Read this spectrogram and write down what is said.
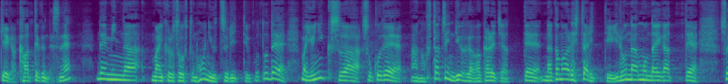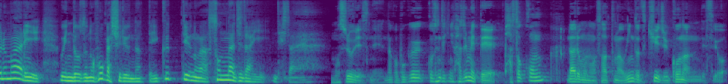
況が変わっていくんですね。で、みんなマイクロソフトの方に移りっていうことで、まあ、ユニックスはそこで、あの、二つに流派が分かれちゃって、仲間割れしたりっていういろんな問題があって、それもあり、Windows の方が主流になっていくっていうのが、そんな時代でしたね。面白いですね。なんか僕、個人的に初めてパソコンなるものを触ったのは Windows 95なんですよ。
